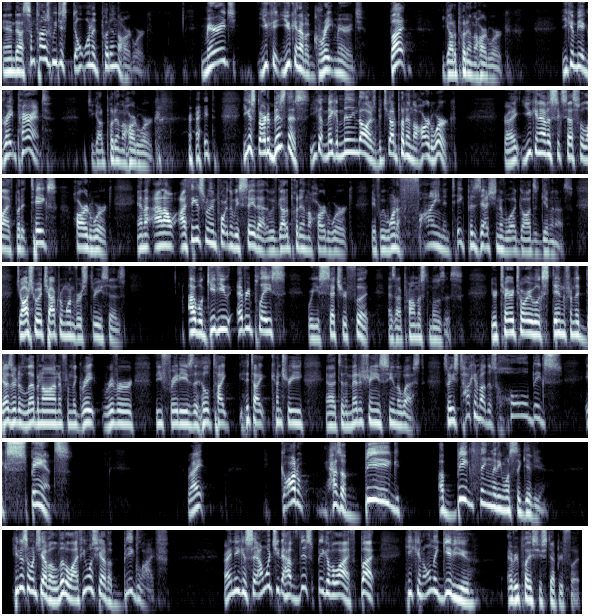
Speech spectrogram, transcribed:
And uh, sometimes we just don't want to put in the hard work. Marriage, you can, you can have a great marriage, but you got to put in the hard work. You can be a great parent, but you got to put in the hard work, right? You can start a business, you can make a million dollars, but you got to put in the hard work, right? You can have a successful life, but it takes hard work. And I, and I, I think it's really important that we say that, that we've got to put in the hard work if we want to find and take possession of what God's given us. Joshua chapter 1, verse 3 says, I will give you every place where you set your foot, as I promised Moses. Your territory will extend from the desert of Lebanon, from the great river, the Euphrates, the Hittite, country, uh, to the Mediterranean Sea in the west. So he's talking about this whole big expanse, right? God has a big, a big thing that he wants to give you. He doesn't want you to have a little life, He wants you to have a big life. Right? And He can say, I want you to have this big of a life, but He can only give you every place you step your foot.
